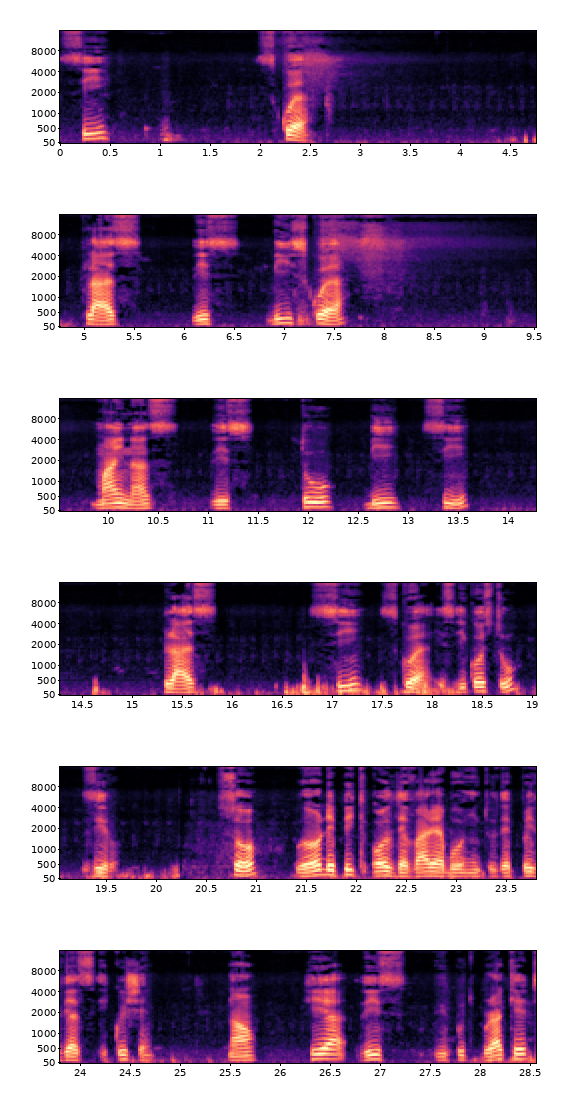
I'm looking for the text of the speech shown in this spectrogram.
c square plus this b square minus this 2bc plus c square is equals to 0. So we already pick all the variable into the previous equation. Now here this we put bracket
